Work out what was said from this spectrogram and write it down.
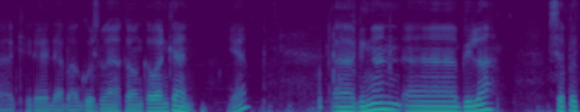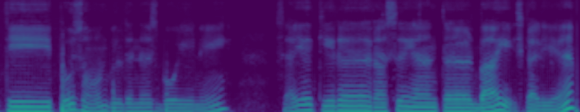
uh, kira dah bagus lah kawan-kawan kan ya uh, dengan uh, bilah seperti Puzon Wilderness Boy ini saya kira rasa yang terbaik sekali ya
